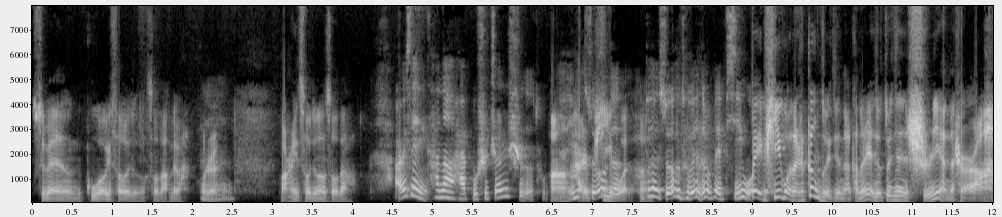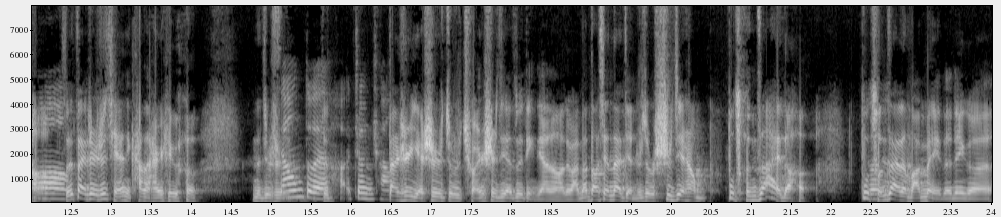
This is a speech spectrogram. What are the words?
随便 Google 一搜就能搜到，对吧？或者网上一搜就能搜到。而且你看到还不是真实的图片，还是 P 过的。对，所有图片都是被 P 过。被 P 过的是更最近的，可能也就最近十年的事儿啊。所以在这之前，你看的还是一个，那就是相对正常。但是也是就是全世界最顶尖的，对吧？那到现在简直就是世界上不存在的、不存在的完美的那个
